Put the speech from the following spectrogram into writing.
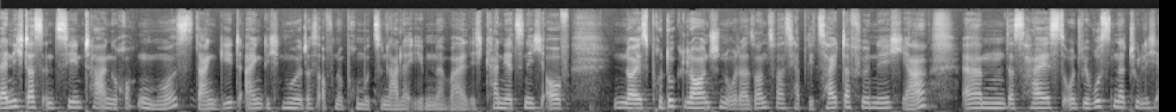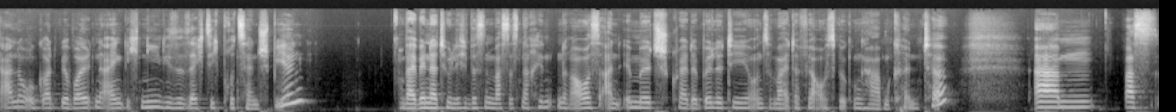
wenn ich das in zehn Tagen rocken muss, dann geht eigentlich nur das auf einer promotionaler Ebene, weil ich kann jetzt nicht auf ein neues Produkt launchen oder sonst was. Ich habe die Zeit dafür nicht, ja. Ähm, das heißt, und wir wussten natürlich alle, oh Gott, wir wollten eigentlich nie diese 60 Prozent spielen weil wir natürlich wissen, was es nach hinten raus an Image, Credibility und so weiter für Auswirkungen haben könnte. Ähm, was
